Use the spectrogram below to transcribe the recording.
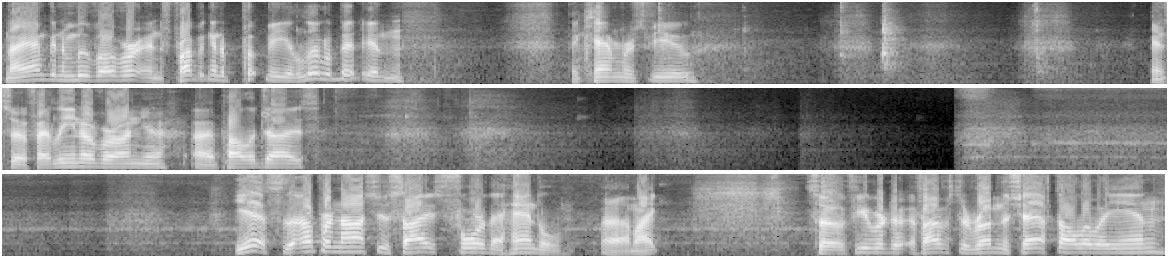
And I am going to move over and it's probably going to put me a little bit in the camera's view. And so if I lean over on you, I apologize. Yes, the upper notch is sized for the handle, uh, Mike. So if you were to, if I was to run the shaft all the way in,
